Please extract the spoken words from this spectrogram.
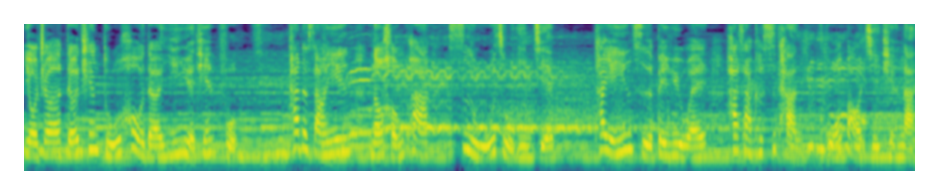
有着得天独厚的音乐天赋，他的嗓音能横跨四五组音阶，他也因此被誉为哈萨克斯坦国宝级天籁。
